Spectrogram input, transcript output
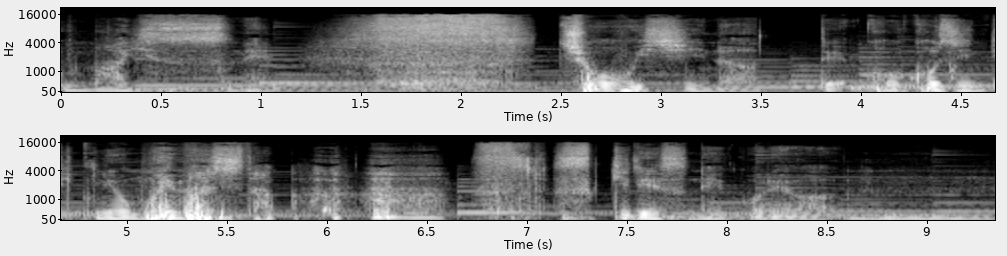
うまいっすね。超美味しいなってこう個人的に思いました。好きですねこれは。うん。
